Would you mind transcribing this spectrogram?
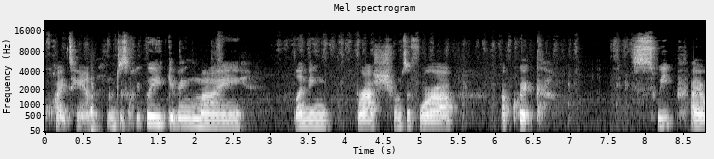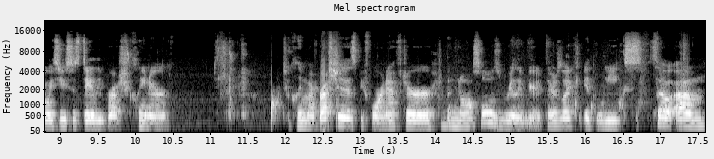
quite tan. I'm just quickly giving my blending brush from Sephora a quick sweep. I always use this daily brush cleaner to clean my brushes before and after. The nozzle is really weird. There's like, it leaks. So um,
